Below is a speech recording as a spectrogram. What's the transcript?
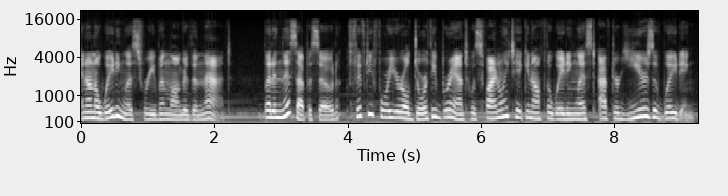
and on a waiting list for even longer than that. But in this episode, 54 year old Dorothy Brandt was finally taken off the waiting list after years of waiting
